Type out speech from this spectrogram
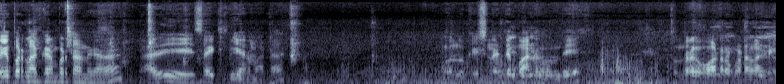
పేపర్ లాగా కనపడుతుంది కదా. అది సైట్ బి అనమాట లొకేషన్ అయితే బాగానే ఉంది. తొందరగా వాటర్ పడాలని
